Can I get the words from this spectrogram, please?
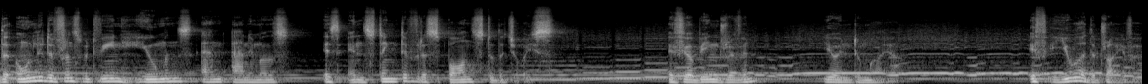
The only difference between humans and animals is instinctive response to the choice. If you're being driven, you're into Maya. If you are the driver,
